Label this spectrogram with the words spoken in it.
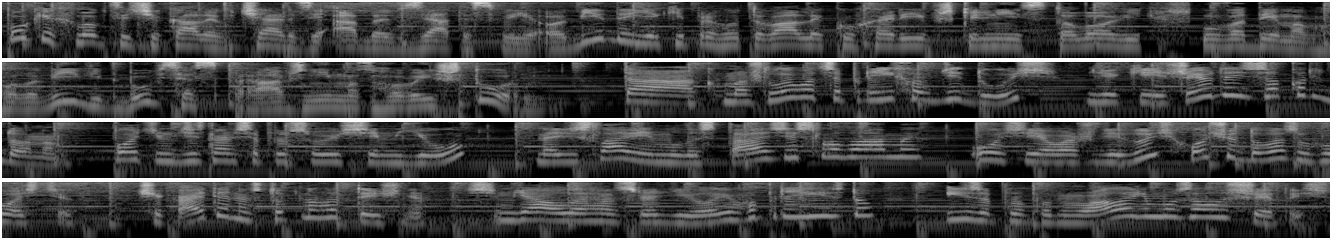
Поки хлопці чекали в черзі, аби взяти свої обіди, які приготували кухарі в шкільній столові, у Вадима в голові відбувся справжній мозговий штурм. Так, можливо, це приїхав дідусь, який жив десь за кордоном. Потім дізнався про свою сім'ю, надіслав їм листа зі словами: Ось я ваш дідусь, хочу до вас в гості. Чекайте наступного тижня. Сім'я Олега зраділа його приїзду і запропонувала йому залишитись.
